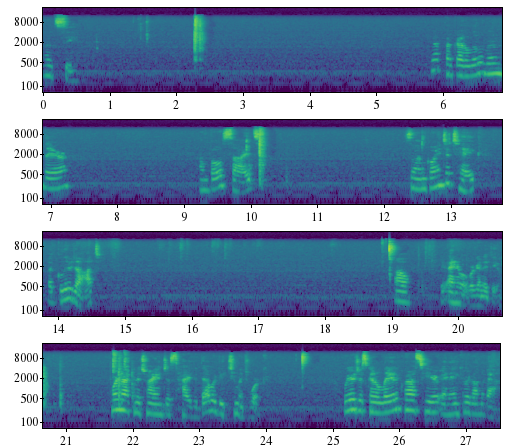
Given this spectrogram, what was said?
Let's see. Yep, I've got a little room there on both sides. So I'm going to take a glue dot. Oh, I know what we're going to do. We're not going to try and just hide it. That would be too much work. We're just going to lay it across here and anchor it on the back.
